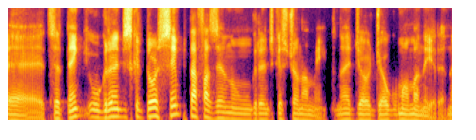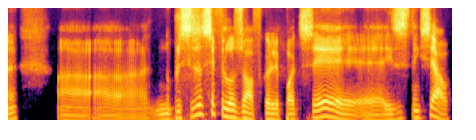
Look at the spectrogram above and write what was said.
É, você tem o grande escritor sempre está fazendo um grande questionamento, né, de, de alguma maneira, né? Não precisa ser filosófico, ele pode ser é, existencial.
